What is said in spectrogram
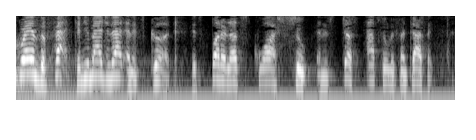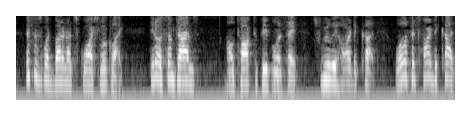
grams of fat. Can you imagine that? And it's good. It's butternut squash soup, and it's just absolutely fantastic. This is what butternut squash look like. You know, sometimes I'll talk to people and say, it's really hard to cut. Well, if it's hard to cut,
